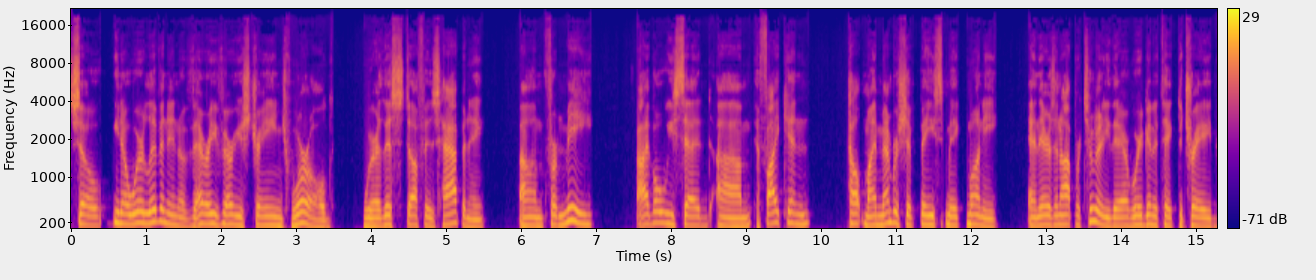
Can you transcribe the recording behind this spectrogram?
So, you know, we're living in a very, very strange world where this stuff is happening. Um, for me, I've always said um, if I can help my membership base make money and there's an opportunity there, we're going to take the trade,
